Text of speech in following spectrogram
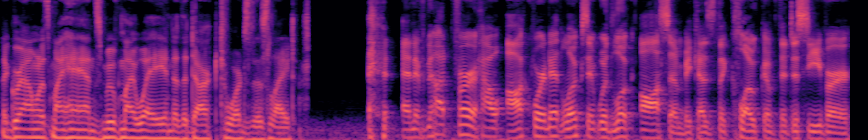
the ground with my hands, move my way into the dark towards this light. And if not for how awkward it looks, it would look awesome because the cloak of the deceiver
